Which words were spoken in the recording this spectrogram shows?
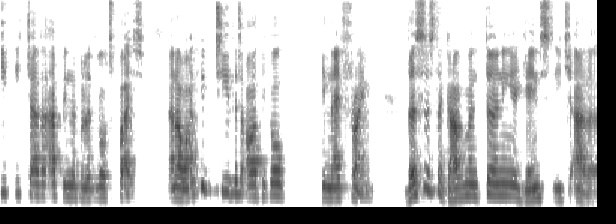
eat each other up in the political space. And I want you to see this article in that frame. This is the government turning against each other,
